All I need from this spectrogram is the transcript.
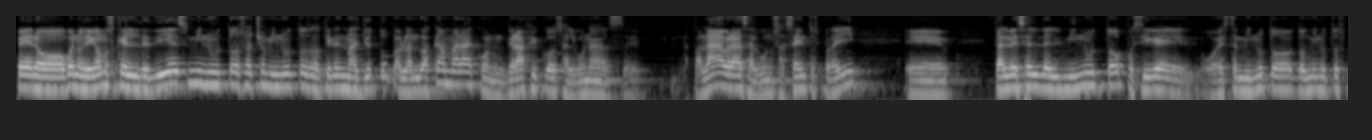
Pero bueno, digamos que el de 10 minutos, 8 minutos lo tienes más YouTube, hablando a cámara, con gráficos, algunas eh, palabras, algunos acentos por ahí. Eh, tal vez el del minuto, pues sigue, o este minuto, dos minutos,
